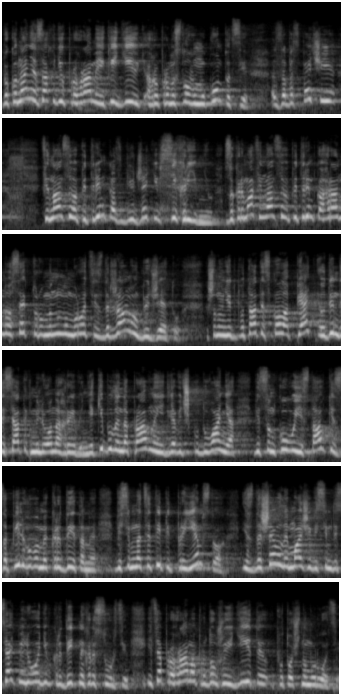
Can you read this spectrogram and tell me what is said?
Виконання заходів програми, які діють в агропромисловому комплексі, забезпечує Фінансова підтримка з бюджетів всіх рівнів. Зокрема, фінансова підтримка аграрного сектору в минулому році з державного бюджету, шановні депутати, склала 5,1 мільйона гривень, які були направлені для відшкодування відсоткової ставки за пільговими кредитами в 18 підприємствах і здешевили майже 80 мільйонів кредитних ресурсів. І ця програма продовжує діяти в поточному році.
